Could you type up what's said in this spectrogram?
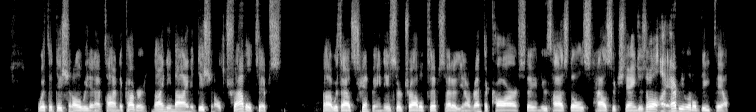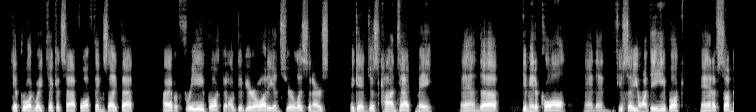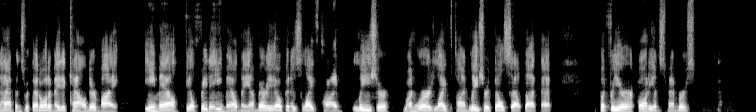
with additional, we didn't have time to cover, 99 additional travel tips uh, without skimping. These are travel tips: how to, you know, rent a car, stay in youth hostels, house exchanges, all every little detail. Get Broadway tickets half off, things like that. I have a free ebook that I'll give your audience, your listeners. Again, just contact me and uh, give me the call. And then if you say you want the ebook, and if something happens with that automated calendar, my email, feel free to email me. I'm very open as lifetime leisure, one word, lifetime leisure at bellsouth.net. But for your audience members,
